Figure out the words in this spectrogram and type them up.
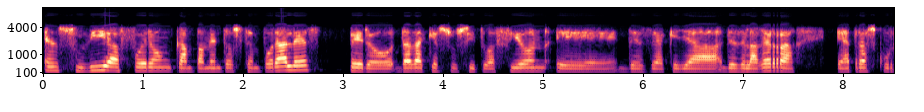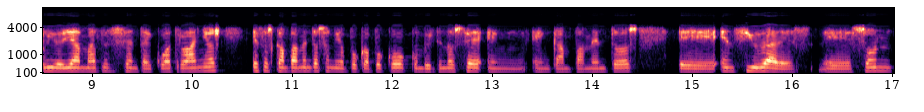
en su día fueron campamentos temporales, pero dada que su situación eh, desde aquella, desde la guerra eh, ha transcurrido ya más de 64 años, estos campamentos han ido poco a poco convirtiéndose en, campamentos eh, en ciudades. son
